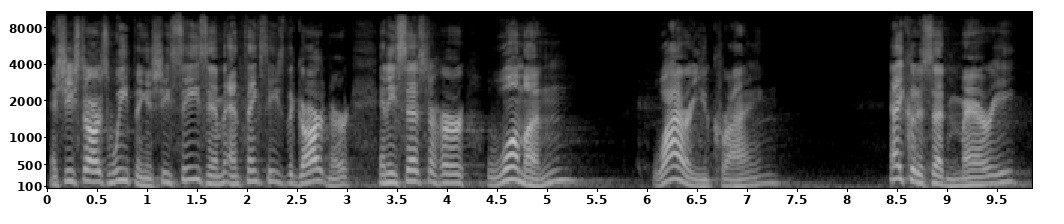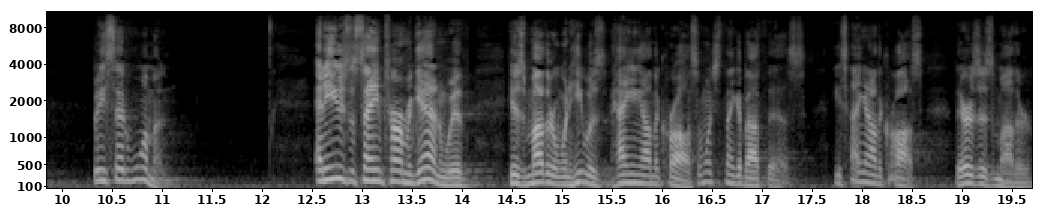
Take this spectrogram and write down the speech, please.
and she starts weeping, and she sees him and thinks he's the gardener, and he says to her, Woman, why are you crying? Now, he could have said Mary, but he said woman. And he used the same term again with his mother when he was hanging on the cross. I want you to think about this. He's hanging on the cross. There's his mother.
